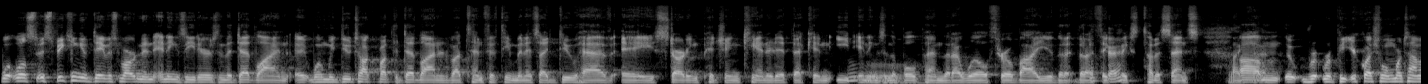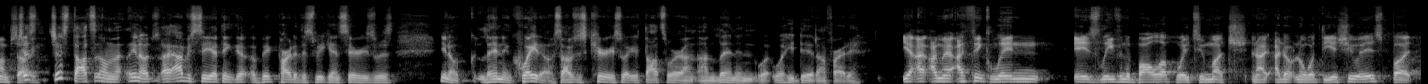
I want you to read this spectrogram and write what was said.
Well, speaking of Davis Martin and innings eaters and the deadline, uh, when we do talk about the deadline in about 10, 15 minutes, I do have a starting pitching candidate that can eat Ooh. innings in the bullpen that I will throw by you that, that I think makes a ton of sense. Like um, re- repeat your question one more time. I'm sorry. Just, just thoughts on that. You know, obviously, I think a big part of this weekend series was, you know, Lynn and Cueto. So I was just curious what your thoughts were on, on Lynn and what, what he did on Friday. Yeah, I, I mean, I think Lynn is leaving the ball up way too much, and I, I, don't know what the issue is, but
